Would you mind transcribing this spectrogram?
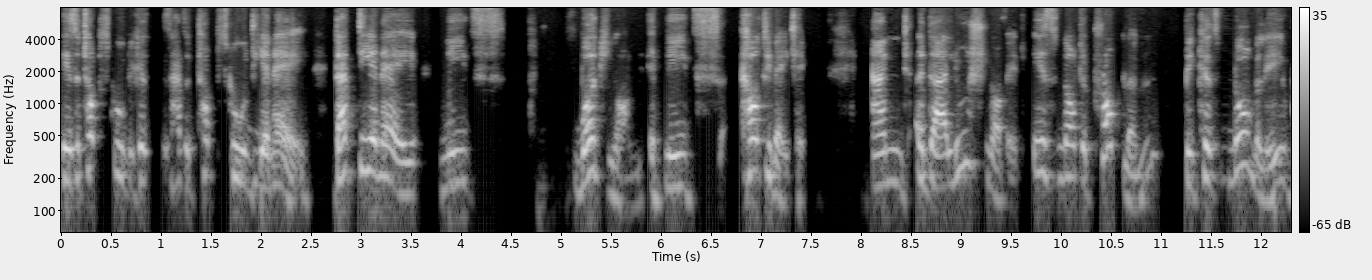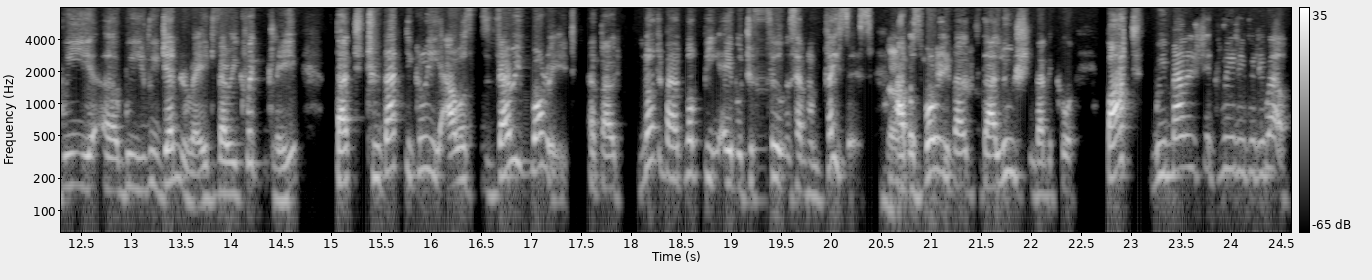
is a top school because it has a top school DNA. That DNA needs working on, it needs cultivating. And a dilution of it is not a problem because normally we, uh, we regenerate very quickly. But to that degree, I was very worried about not about not being able to fill the 700 places. No. I was worried about the dilution that it could. But we managed it really, really well.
